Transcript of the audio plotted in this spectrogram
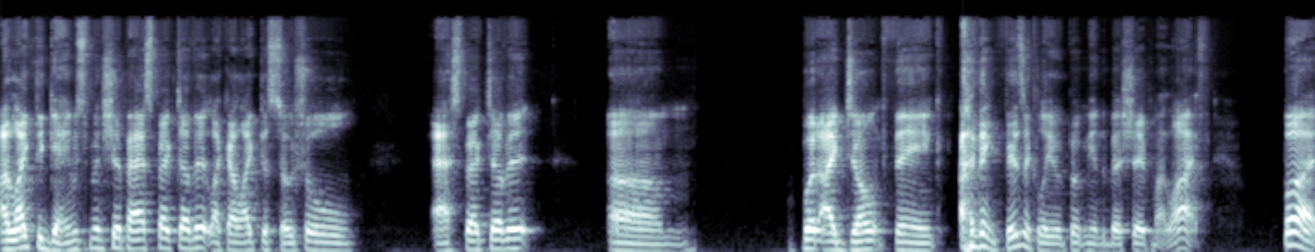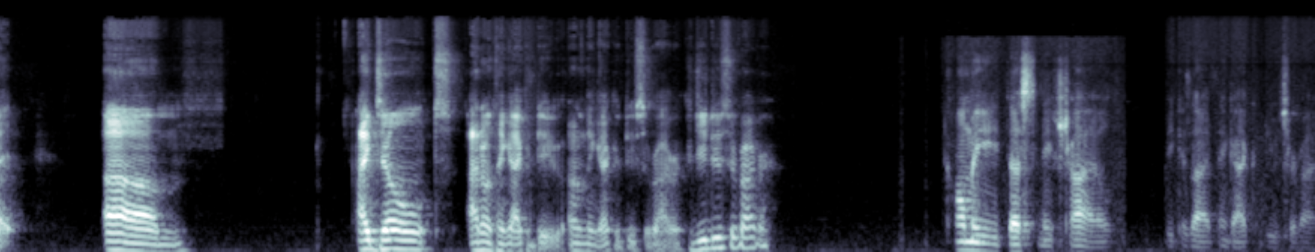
I like the gamesmanship aspect of it. Like I like the social aspect of it. Um, but I don't think I think physically it would put me in the best shape of my life. But um I don't I don't think I could do I don't think I could do Survivor. Could you do Survivor? call me Destiny's Child because I think I could do Survivor.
